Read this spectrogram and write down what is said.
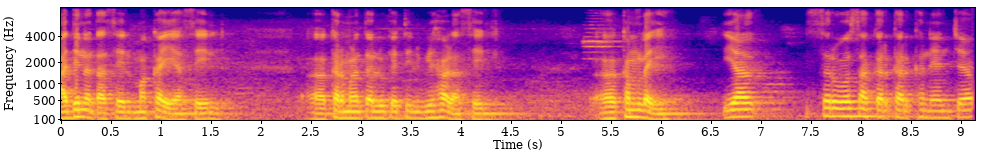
आदिनाथ असेल मकाई असेल अ, करमाळ तालुक्यातील विहाळ असेल कमलाई या सर्व साखर कारखान्यांच्या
